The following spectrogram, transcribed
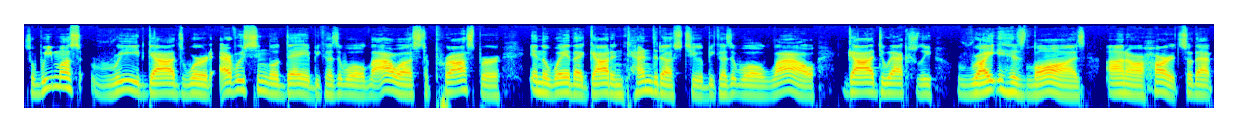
So we must read God's word every single day because it will allow us to prosper in the way that God intended us to, because it will allow God to actually write his laws on our hearts so that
